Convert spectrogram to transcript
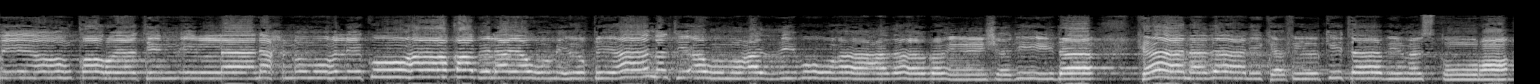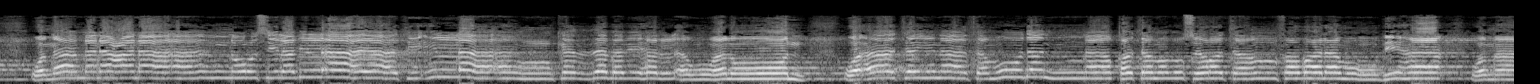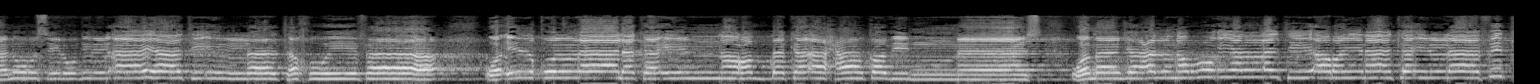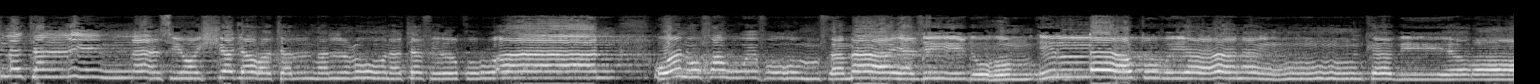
من قرية إلا نحن مهلكوها قبل يوم القيامة أو معذبوها عذابا شديدا. كان ذلك في الكتاب مستورا. وما منعنا أن نرسل بالآيات إلا أن كذب بها الأولون. وآتينا ثمود الناقة مبصرة فظلموا بها. وما نرسل بالآيات إلا تخويفا وإذ قلنا لك إن ربك أحاط بالناس وما جعلنا الرؤيا التي أريناك إلا فتنة للناس والشجرة الملعونة في القرآن ونخوفهم فما يزيدهم إلا طغيانا كبيرا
